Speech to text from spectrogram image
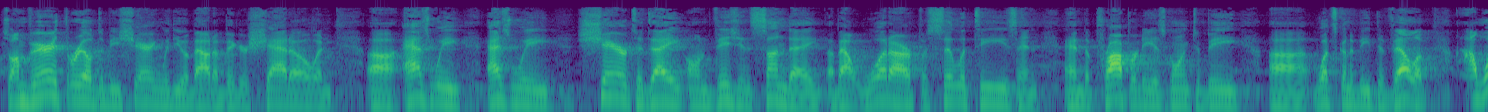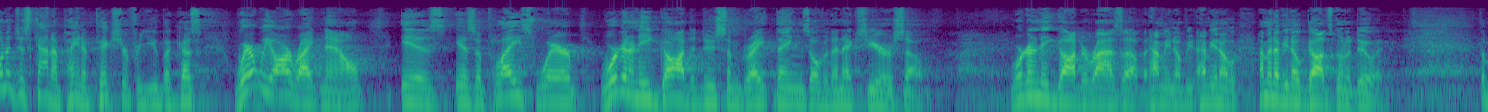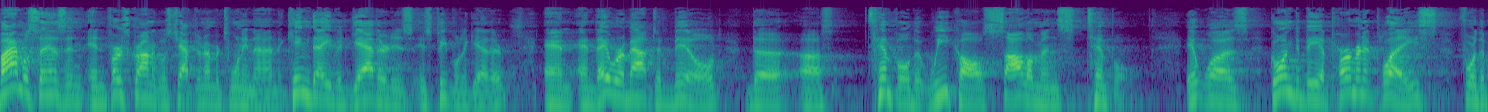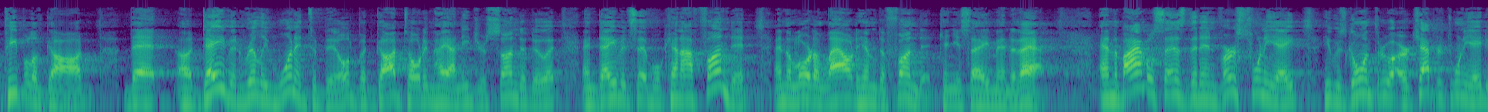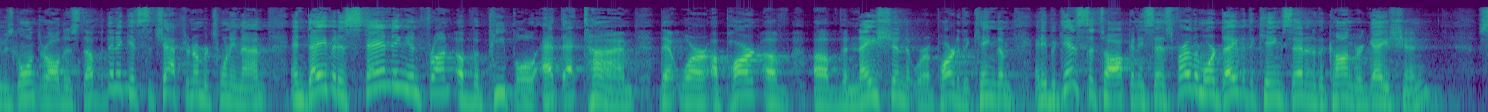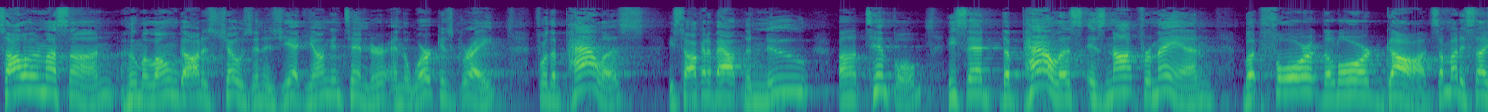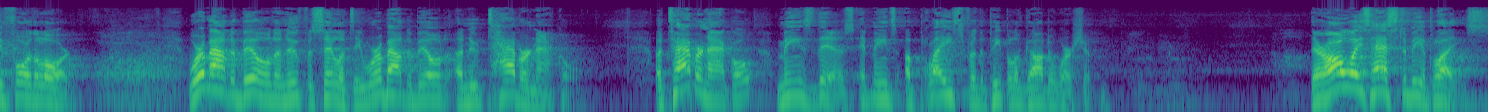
So I'm very thrilled to be sharing with you about a bigger shadow. And uh, as we as we share today on Vision Sunday about what our facilities and and the property is going to be uh, what's going to be developed. I want to just kind of paint a picture for you because where we are right now is, is a place where we're going to need God to do some great things over the next year or so. We're going to need God to rise up. But how many of you, how many, know, how many of you know God's going to do it? The Bible says in, in 1 Chronicles chapter number 29 that King David gathered his, his people together and, and they were about to build the uh, temple that we call Solomon's temple. It was going to be a permanent place for the people of God that uh, David really wanted to build, but God told him, Hey, I need your son to do it. And David said, Well, can I fund it? And the Lord allowed him to fund it. Can you say amen to that? And the Bible says that in verse 28, he was going through, or chapter 28, he was going through all this stuff. But then it gets to chapter number 29, and David is standing in front of the people at that time that were a part of, of the nation, that were a part of the kingdom. And he begins to talk, and he says, Furthermore, David the king said unto the congregation, Solomon my son, whom alone God has chosen, is yet young and tender, and the work is great. For the palace, he's talking about the new uh, temple, he said, The palace is not for man, but for the Lord God. Somebody say, For the Lord. We're about to build a new facility. We're about to build a new tabernacle. A tabernacle means this it means a place for the people of God to worship. There always has to be a place.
